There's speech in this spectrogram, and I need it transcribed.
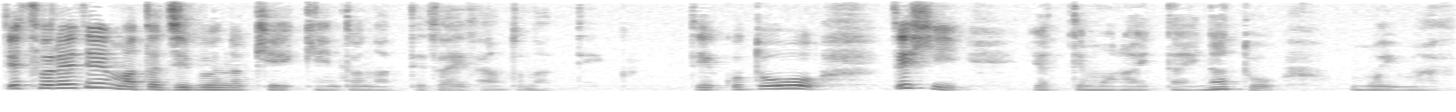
でそれでまた自分の経験となって財産となっていく。っていうことをぜひやってもらいたいなと思います。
